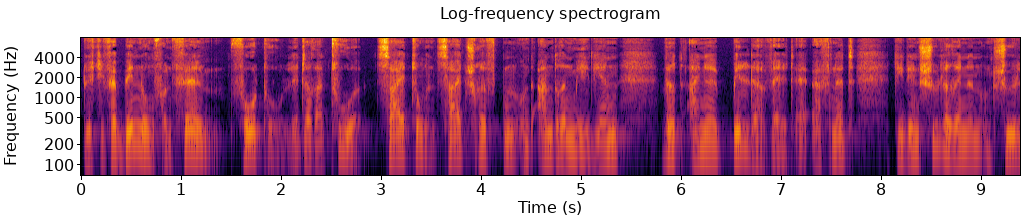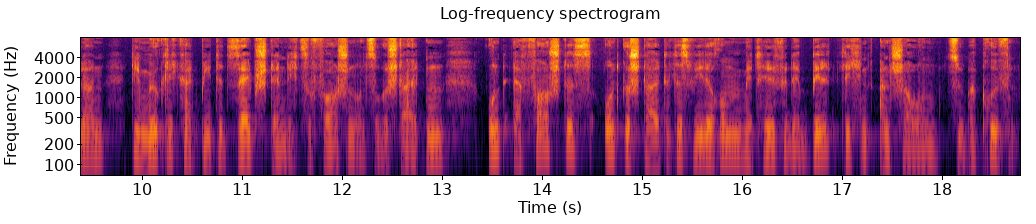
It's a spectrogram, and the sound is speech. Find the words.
Durch die Verbindung von Film, Foto, Literatur, Zeitungen, Zeitschriften und anderen Medien wird eine Bilderwelt eröffnet, die den Schülerinnen und Schülern die Möglichkeit bietet, selbstständig zu forschen und zu gestalten und Erforschtes und Gestaltetes wiederum mit Hilfe der bildlichen Anschauung zu überprüfen.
